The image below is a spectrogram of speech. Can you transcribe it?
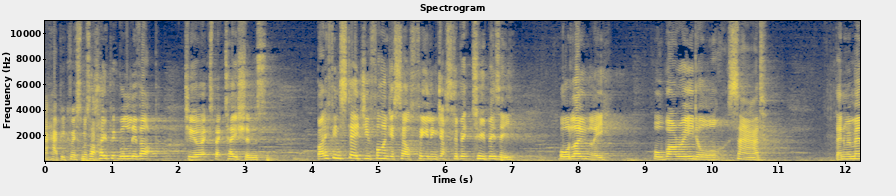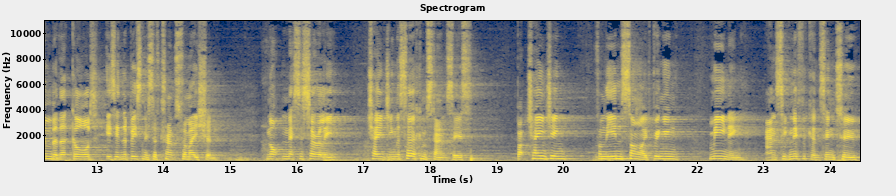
a happy Christmas. I hope it will live up to your expectations. But if instead you find yourself feeling just a bit too busy or lonely or worried or sad, then remember that God is in the business of transformation, not necessarily changing the circumstances, but changing from the inside, bringing meaning and significance into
